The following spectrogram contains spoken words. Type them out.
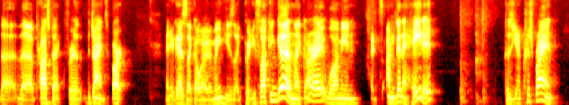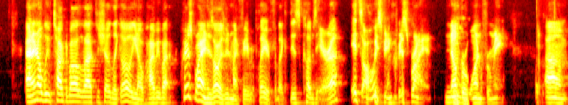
The the prospect for the Giants, Bart. And you guys like, oh, I mean, he's like pretty fucking good. I'm like, all right, well, I mean, it's, I'm gonna hate it because you know Kris Bryant. And I know we've talked about a lot of the shows, like, oh, you know, Javi, but Kris Bryant has always been my favorite player for like this Cubs era. It's always been Kris Bryant, number one for me. Um,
